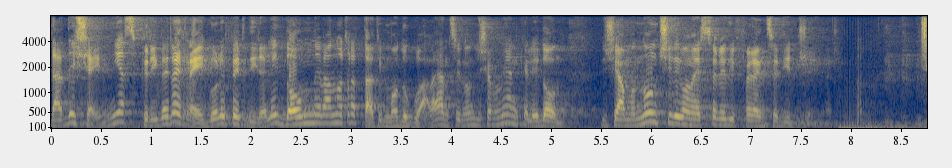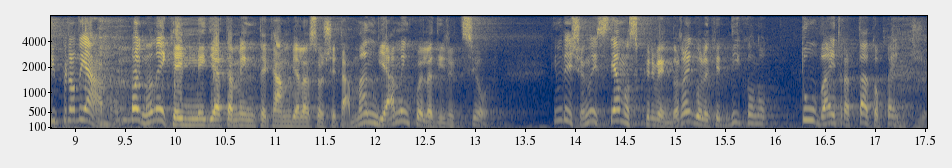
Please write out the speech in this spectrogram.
da decenni a scrivere regole per dire le donne vanno trattate in modo uguale, anzi non diciamo neanche le donne, diciamo non ci devono essere differenze di genere. Ci proviamo, poi non è che immediatamente cambia la società, ma andiamo in quella direzione. Invece noi stiamo scrivendo regole che dicono tu vai trattato peggio.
